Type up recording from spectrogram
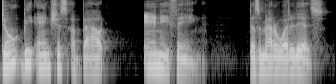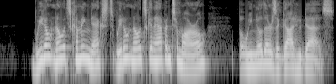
Don't be anxious about anything. Doesn't matter what it is. We don't know what's coming next. We don't know what's going to happen tomorrow, but we know there's a God who does.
